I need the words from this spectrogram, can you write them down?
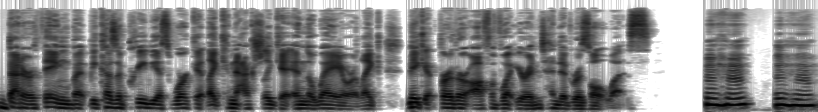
better thing, but because of previous work, it like can actually get in the way or like make it further off of what your intended result was. Mm-hmm. Mm-hmm.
